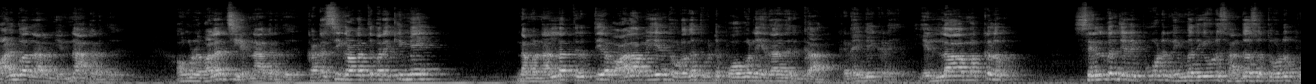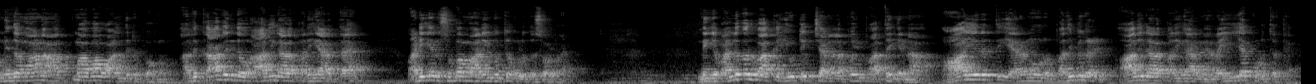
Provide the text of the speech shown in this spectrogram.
வாழ்வாதாரம் என்ன ஆகிறது? அவங்களோட வளர்ச்சி என்ன ஆகிறது? கடைசி காலத்து வரைக்குமே நம்ம நல்லா திருப்தியாக வாழாமையே இந்த உலகத்தை விட்டு போகணும்னு ஏதாவது இருக்கா? கிடையவே கிடையாது. எல்லா மக்களும் செல்வம் செழிப்போடு நிம்மதியோடு சந்தோஷத்தோடு புனிதமான ஆத்மாவாக வாழ்ந்துட்டு போகணும். அதுக்காக இந்த ஒரு ஆதிகால பரிகாரத்தை வடிகன் சுப மாரிமுத்து உங்களுக்கு சொல்கிறேன் நீங்கள் வள்ளுவர் வாக்கு யூடியூப் சேனலில் போய் பார்த்தீங்கன்னா ஆயிரத்தி இரநூறு பதிவுகள் ஆதிகால பரிகாரம் நிறைய கொடுத்துருக்கேன்.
